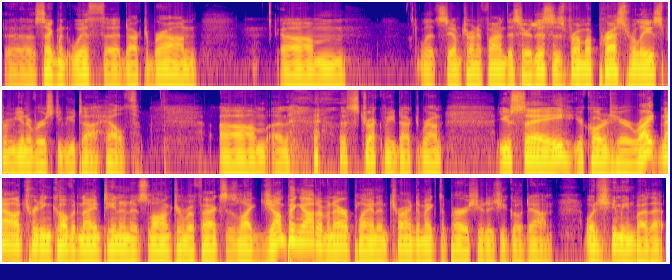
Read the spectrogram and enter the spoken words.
uh, segment with uh, Dr. Brown. Um, let's see, I'm trying to find this here. This is from a press release from University of Utah Health. Um, and this struck me, Dr. Brown. You say, you're quoted here, right now treating COVID 19 and its long term effects is like jumping out of an airplane and trying to make the parachute as you go down. What did you mean by that?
